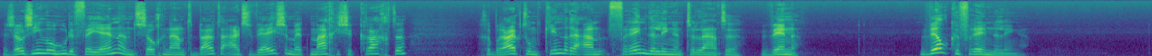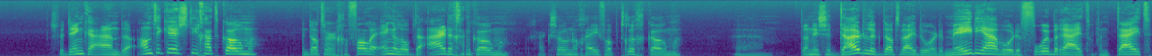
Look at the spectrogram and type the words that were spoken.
En zo zien we hoe de VN, een zogenaamd buitenaards wezen met magische krachten, gebruikt om kinderen aan vreemdelingen te laten wennen. Welke vreemdelingen? Als we denken aan de antichrist die gaat komen, en dat er gevallen engelen op de aarde gaan komen, ga ik zo nog even op terugkomen. Uh, dan is het duidelijk dat wij door de media worden voorbereid op een tijd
